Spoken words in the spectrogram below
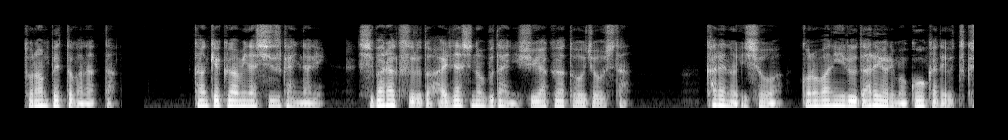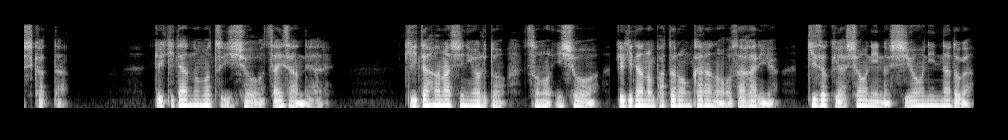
トランペットが鳴った。観客は皆静かになり、しばらくすると張り出しの舞台に主役が登場した。彼の衣装はこの場にいる誰よりも豪華で美しかった。劇団の持つ衣装は財産である。聞いた話によると、その衣装は劇団のパトロンからのお下がりや貴族や商人の使用人などが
